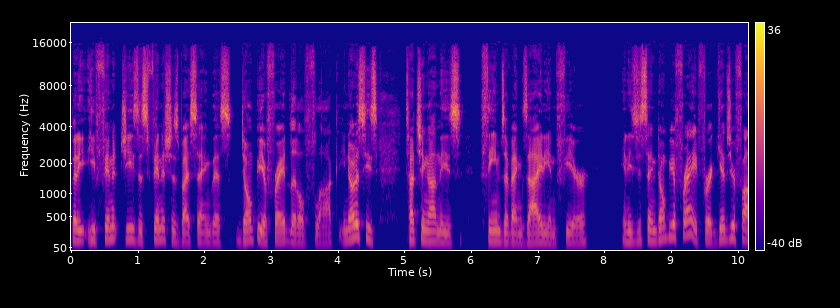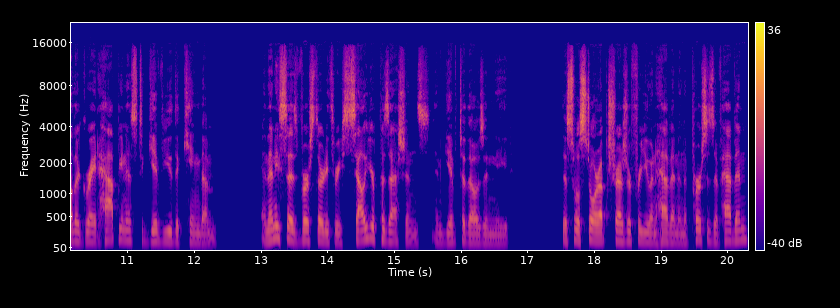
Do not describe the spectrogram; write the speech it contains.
But he, he fin- Jesus finishes by saying this Don't be afraid, little flock. You notice he's touching on these themes of anxiety and fear. And he's just saying, Don't be afraid, for it gives your Father great happiness to give you the kingdom. And then he says, verse 33 Sell your possessions and give to those in need. This will store up treasure for you in heaven, and the purses of heaven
